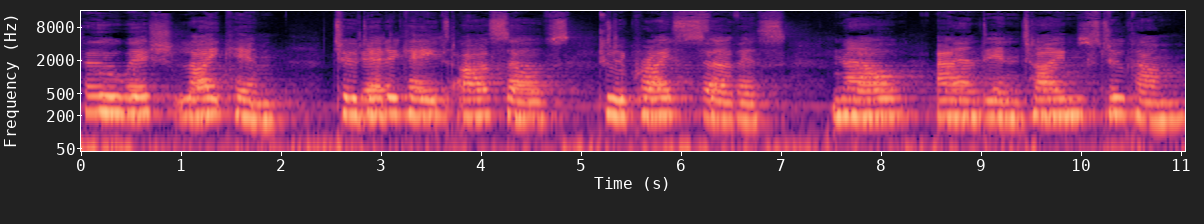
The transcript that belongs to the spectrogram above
who wish, like him, to dedicate ourselves to Christ's service, now and in times to come.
